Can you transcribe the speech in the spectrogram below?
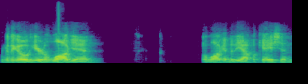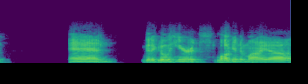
I'm going to go here to log in. I'll log into the application and I'm going to go in here and log into my uh,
